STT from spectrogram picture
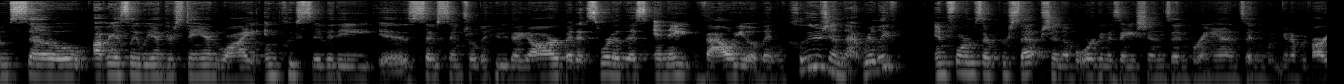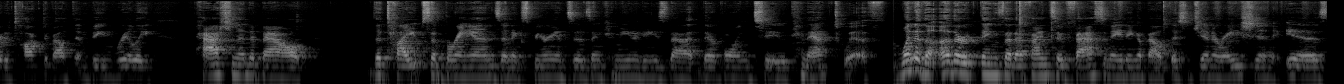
Um, so, obviously, we understand why inclusivity is so central to who they are, but it's sort of this innate value of inclusion that really informs their perception of organizations and brands. And, you know, we've already talked about them being really passionate about the types of brands and experiences and communities that they're going to connect with. One of the other things that I find so fascinating about this generation is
